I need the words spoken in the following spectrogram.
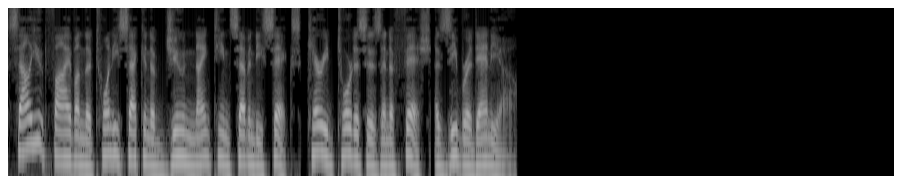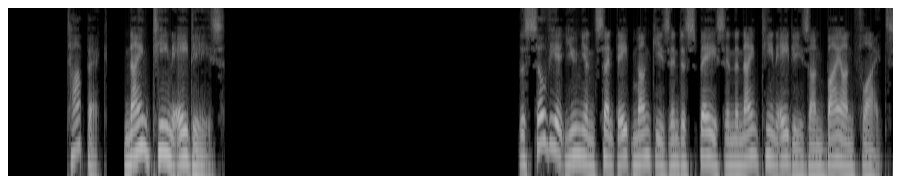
Salyut 5 on the 22nd of June 1976 carried tortoises and a fish, a zebra danio. 1980s The Soviet Union sent eight monkeys into space in the 1980s on Bion flights.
